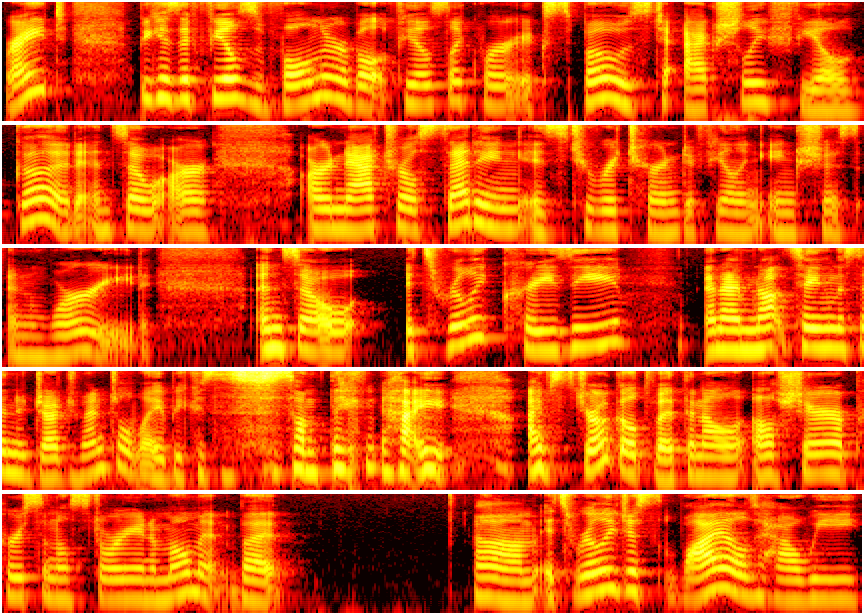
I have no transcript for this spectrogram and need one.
right? Because it feels vulnerable. It feels like we're exposed to actually feel good. And so our our natural setting is to return to feeling anxious and worried. And so it's really crazy and I'm not saying this in a judgmental way because this is something I I've struggled with and I'll I'll share a personal story in a moment, but um, it's really just wild how we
